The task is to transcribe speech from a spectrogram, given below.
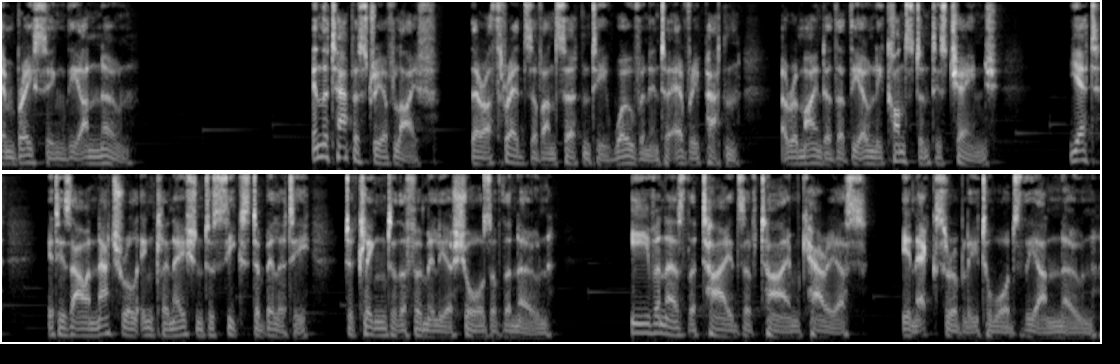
Embracing the Unknown In the tapestry of life, there are threads of uncertainty woven into every pattern, a reminder that the only constant is change. Yet, it is our natural inclination to seek stability, to cling to the familiar shores of the known, even as the tides of time carry us inexorably towards the unknown.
